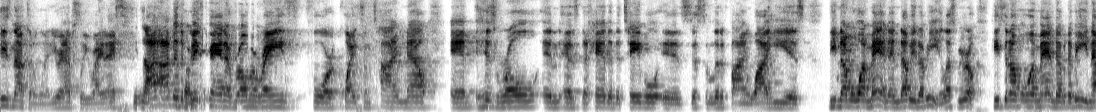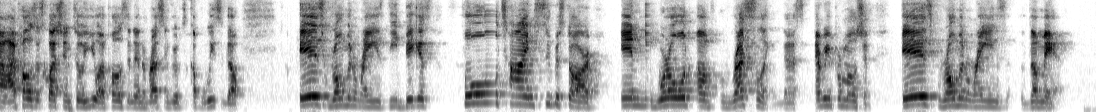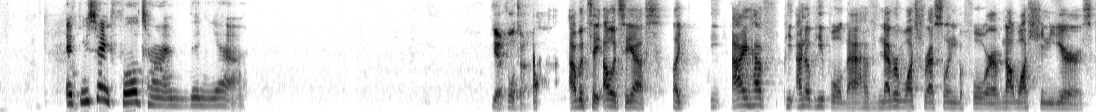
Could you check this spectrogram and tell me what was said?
He's not going to win. You're absolutely right. I. I, have been a big fan of Roman Reigns for quite some time now, and his role in as the head of the table is just solidifying why he is the number one man in WWE. Let's be real, he's the number one man in WWE. Now, I posed this question to you. I posed it in the wrestling groups a couple weeks ago. Is Roman Reigns the biggest full time superstar in the world of wrestling? That's every promotion. Is Roman Reigns the man? If you say full time, then yeah. Yeah, full time. I would say I would say yes. Like I have I know people that have never watched wrestling before, have not watched in years,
